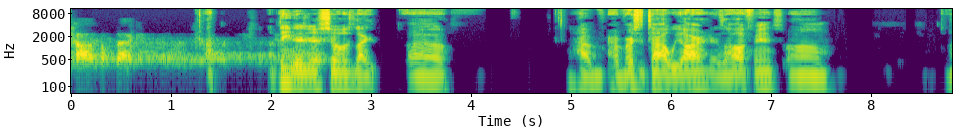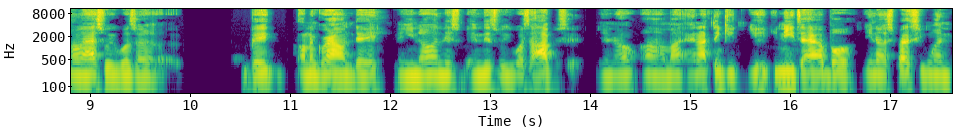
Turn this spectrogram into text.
toggle back and forth. I think that just shows like uh how how versatile we are as an offense. Um, last week was a big on the ground day, you know, and this and this week was the opposite, you know. Um, I, and I think you, you you need to have both, you know, especially when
